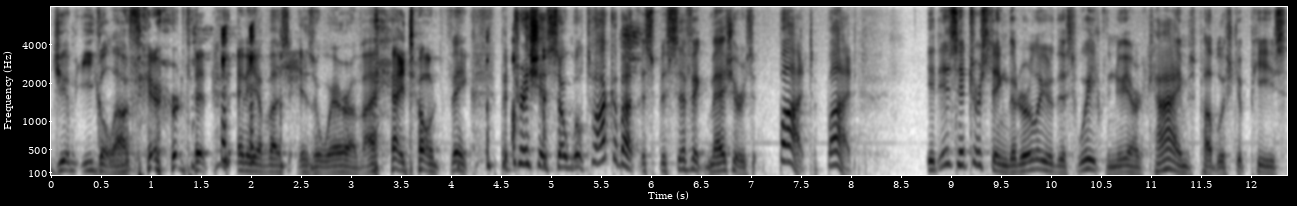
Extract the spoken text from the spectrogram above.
Jim Eagle out there that any of us is aware of. I, I don't think. Patricia, so we'll talk about the specific measures, but but it is interesting that earlier this week, the New York Times published a piece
